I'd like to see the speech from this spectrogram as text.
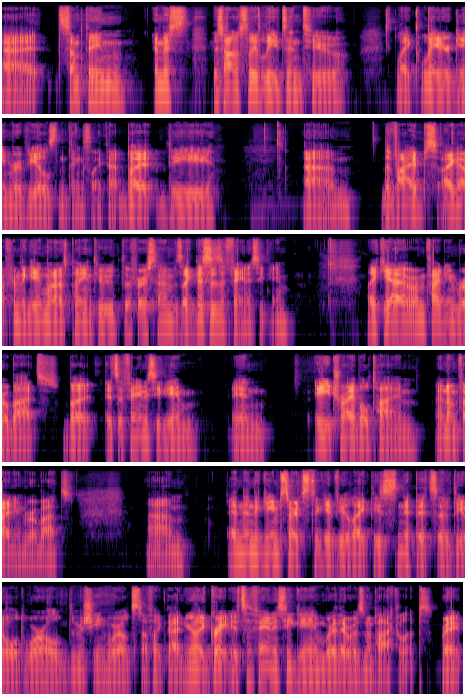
uh something and this this honestly leads into like later game reveals and things like that. But the um the vibes I got from the game when I was playing through the first time is like this is a fantasy game. Like yeah, I'm fighting robots, but it's a fantasy game in a tribal time and I'm fighting robots. Um and then the game starts to give you like these snippets of the old world, the machine world, stuff like that. And you're like, great, it's a fantasy game where there was an apocalypse, right?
